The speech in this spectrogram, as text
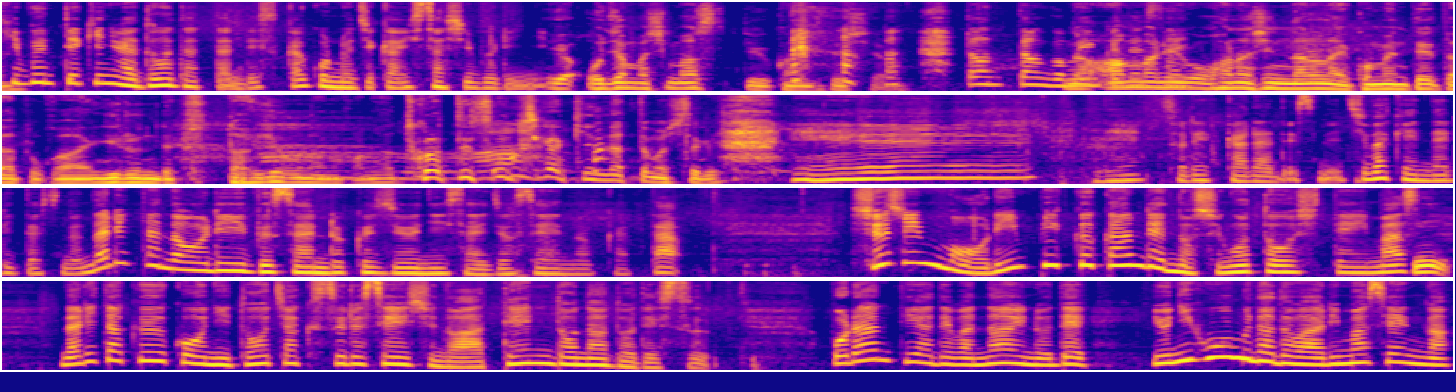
気分的にはどうだったんですか？この時間久しぶりに。いや、お邪魔しますっていう感じでしたよ。トントンごめん。あんまりお話にならないコメンテーターとかいるんで、大丈夫なのかな？とかってそっちが気になってましたけど。へえ。ね、それからですね、千葉県成田市の成田のオリーブさん62歳女性の方。主人もオリンピック関連の仕事をしていますお。成田空港に到着する選手のアテンドなどです。ボランティアではないので、ユニフォームなどはありませんが、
